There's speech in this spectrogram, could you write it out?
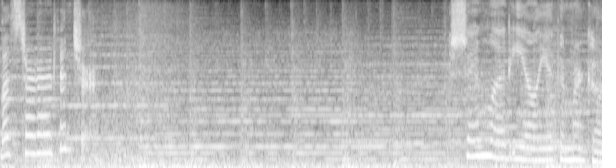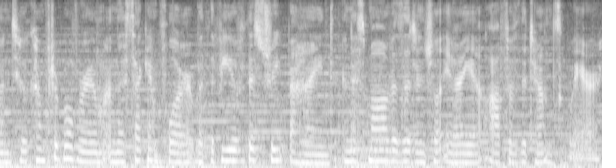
Let's start our adventure. Shem led Eliath and Marcone to a comfortable room on the second floor with a view of the street behind and a small residential area off of the town square.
